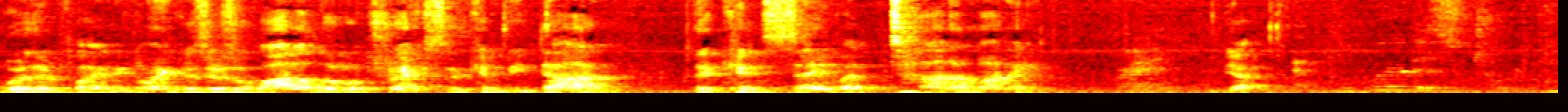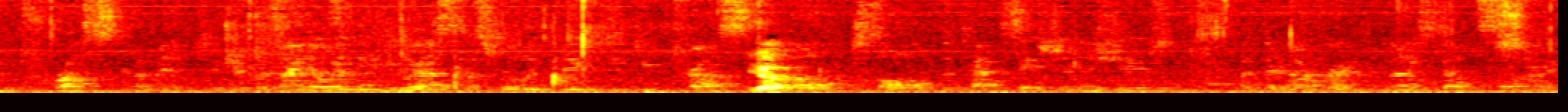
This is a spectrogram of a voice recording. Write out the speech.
where they're planning on going, because there's a lot of little tricks that can be done that can save a ton of money. Right. Yeah, Where does tr- do trusts come into? Because I know in the US, it's really big to do trusts. to help solve the taxation issues, but they're not recognized outside.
